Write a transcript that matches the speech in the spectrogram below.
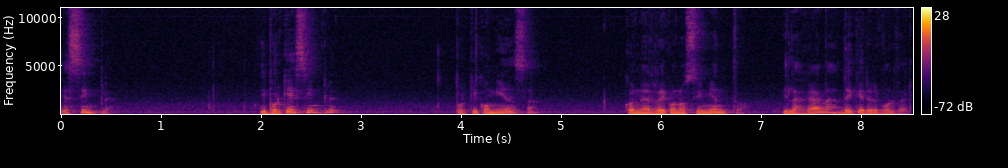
Es simple. ¿Y por qué es simple? Porque comienza con el reconocimiento y las ganas de querer volver.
